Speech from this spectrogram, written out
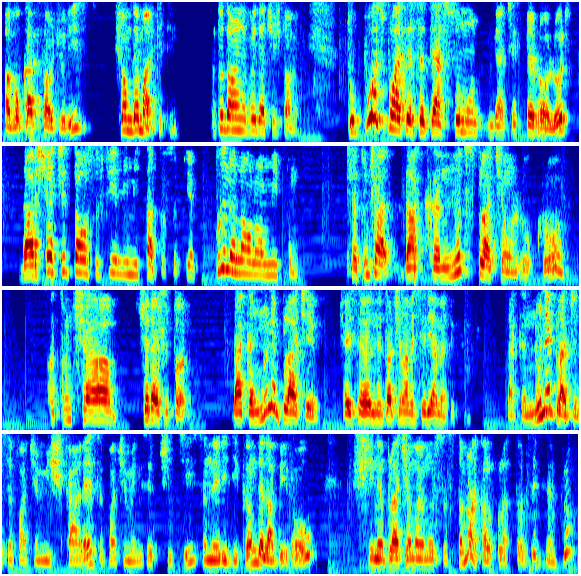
avocat sau jurist și om de marketing. Întotdeauna ai nevoie de acești oameni. Tu poți poate să te asumi din aceste roluri, dar și acesta o să fie limitat, o să fie până la un anumit punct. Și atunci, dacă nu-ți place un lucru, atunci cere ajutor. Dacă nu ne place, și hai să ne întoarcem la meseria mea, de exemplu. Dacă nu ne place să facem mișcare, să facem exerciții, să ne ridicăm de la birou și ne place mai mult să stăm la calculator, de exemplu,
